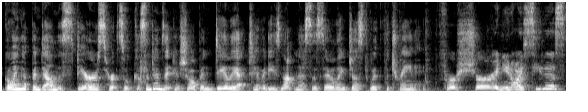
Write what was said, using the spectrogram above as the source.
going up and down the stairs hurts. So sometimes it can show up in daily activities, not necessarily just with the training. For sure. And you know, I see this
